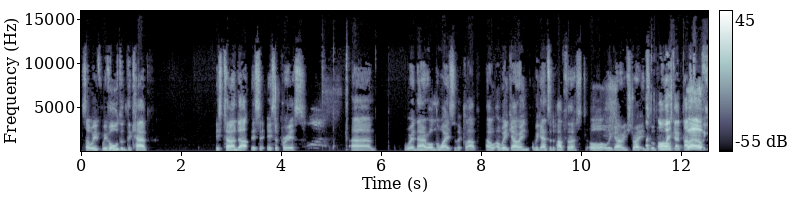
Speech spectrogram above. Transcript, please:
So we've we've ordered the cab. It's turned up. It's a, it's a Prius. Um, we're now on the way to the club. Are, are we going? Are we going to the pub first, or are we going straight into a bar? Always go pub Well, first.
